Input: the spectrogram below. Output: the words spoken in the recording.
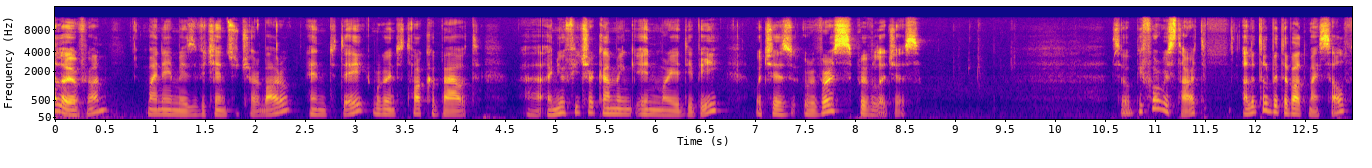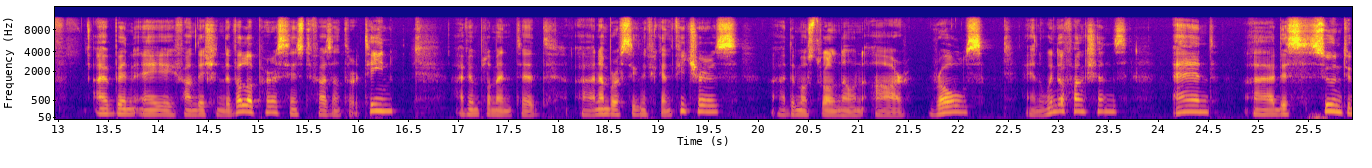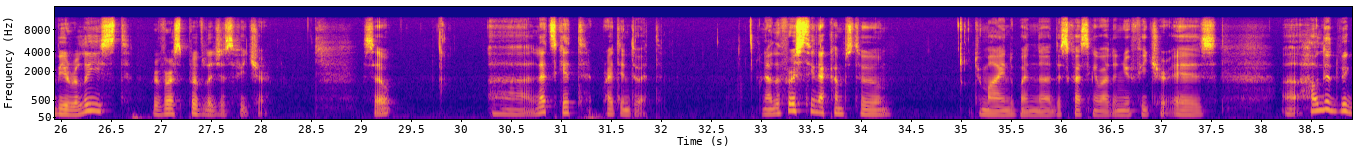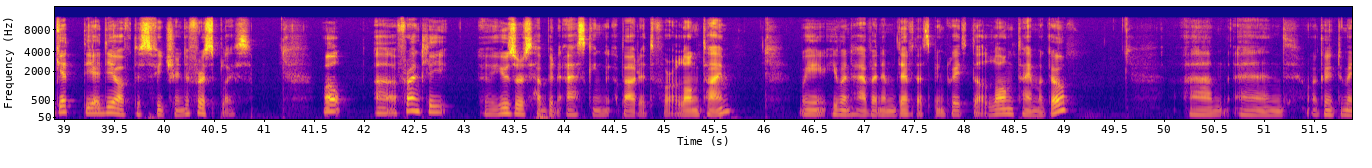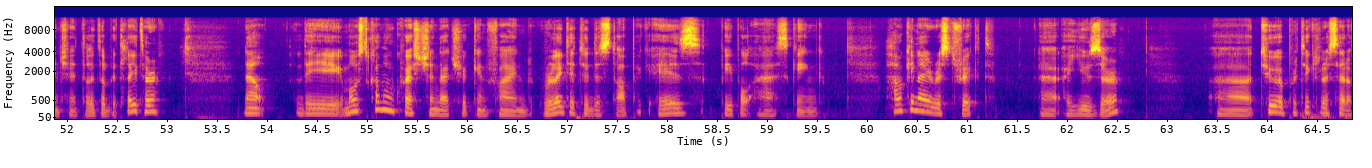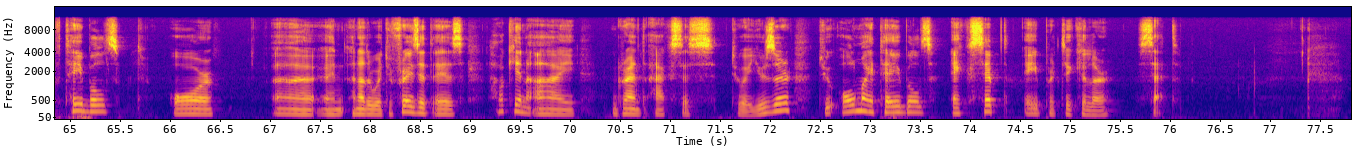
Hello everyone, my name is Vicențiu Ciorbaru and today we're going to talk about uh, a new feature coming in MariaDB which is reverse privileges. So before we start, a little bit about myself. I've been a foundation developer since 2013. I've implemented a number of significant features. Uh, the most well-known are roles and window functions and uh, this soon to be released reverse privileges feature. So uh, let's get right into it. Now, the first thing that comes to to mind when uh, discussing about a new feature is uh, how did we get the idea of this feature in the first place? Well, uh, frankly, uh, users have been asking about it for a long time. We even have an MDev that's been created a long time ago. Um, and we're going to mention it a little bit later. Now, the most common question that you can find related to this topic is people asking, how can I restrict uh, a user uh, to a particular set of tables or uh, and another way to phrase it is how can I grant access to a user to all my tables except a particular set.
